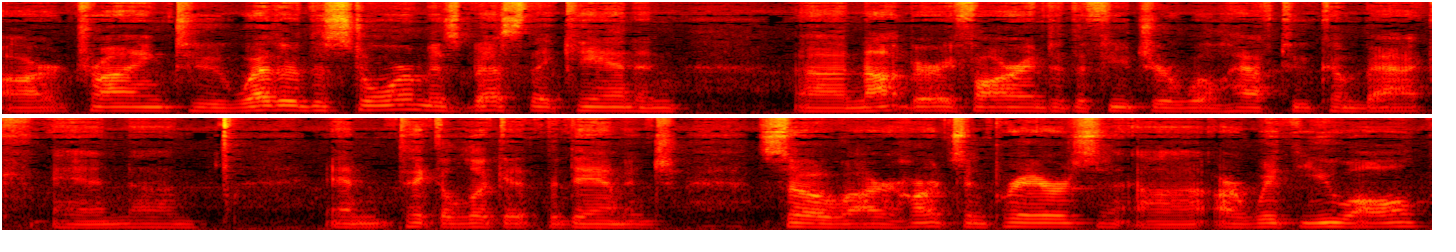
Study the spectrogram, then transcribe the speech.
are trying to weather the storm as best they can, and uh, not very far into the future we'll have to come back and um, and take a look at the damage. So our hearts and prayers uh, are with you all.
